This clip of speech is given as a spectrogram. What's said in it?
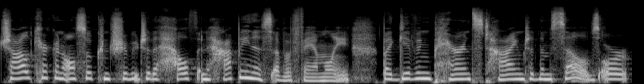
Childcare can also contribute to the health and happiness of a family by giving parents time to themselves or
